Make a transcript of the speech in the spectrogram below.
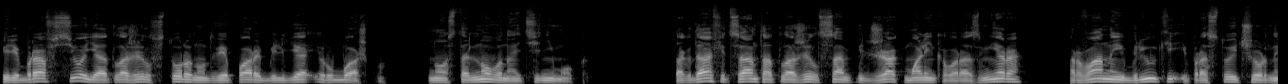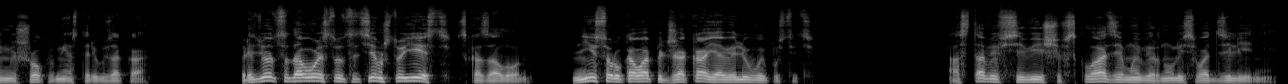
Перебрав все, я отложил в сторону две пары белья и рубашку, но остального найти не мог. Тогда официант отложил сам пиджак маленького размера, рваные брюки и простой черный мешок вместо рюкзака. «Придется довольствоваться тем, что есть», — сказал он. «Низ рукава пиджака я велю выпустить». Оставив все вещи в складе, мы вернулись в отделение.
